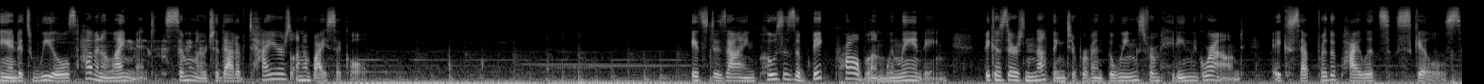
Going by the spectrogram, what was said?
And its wheels have an alignment similar to that of tires on a bicycle. Its design poses a big problem when landing because there's nothing to prevent the wings from hitting the ground except for the pilot's skills.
